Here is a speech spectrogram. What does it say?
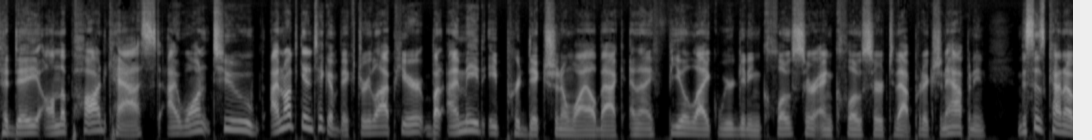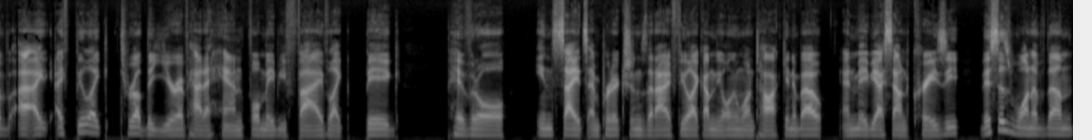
Today on the podcast, I want to, I'm not going to take a victory lap here, but I made a prediction a while back, and I feel like we're getting closer and closer to that prediction happening. This is kind of, I, I feel like throughout the year, I've had a handful, maybe five, like big, pivotal insights and predictions that I feel like I'm the only one talking about, and maybe I sound crazy. This is one of them,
